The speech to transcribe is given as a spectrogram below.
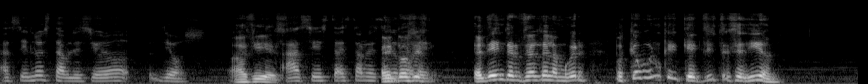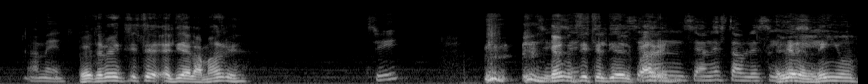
así lo estableció Dios. Así es. Así está establecido Entonces, el Día Internacional de la Mujer, pues qué bueno que, existe ese día. Amén. Pero también existe el Día de la Madre. Sí. también existe el Día del Padre. se han establecido. El Día del Niño.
